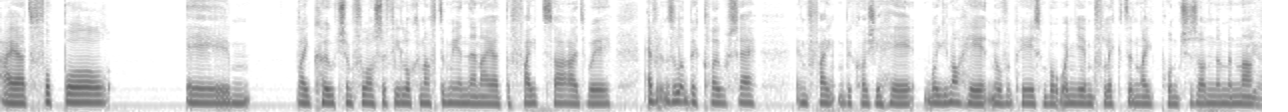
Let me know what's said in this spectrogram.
I had football, um, like coaching philosophy looking after me. And then I had the fight side where everything's a little bit closer in fighting because you hate well you're not hating the other person but when you're inflicting like punches on them and that Yeah.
